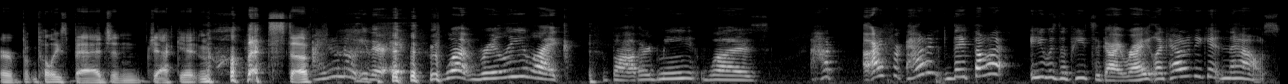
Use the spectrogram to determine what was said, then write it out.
or p- police badge and jacket and all that stuff. I don't know either. It, what really like bothered me was how I how did they thought he was the pizza guy, right? Like, how did he get in the house?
